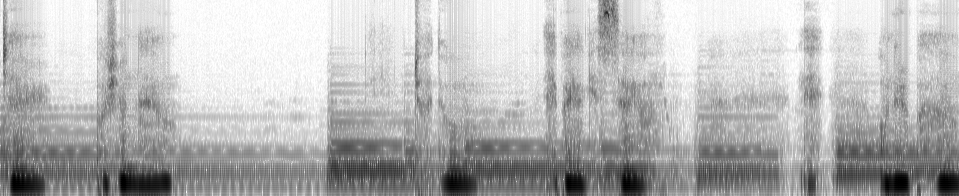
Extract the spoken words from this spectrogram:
잘 보셨나요? 저도 해봐야겠어요. 네, 오늘 밤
